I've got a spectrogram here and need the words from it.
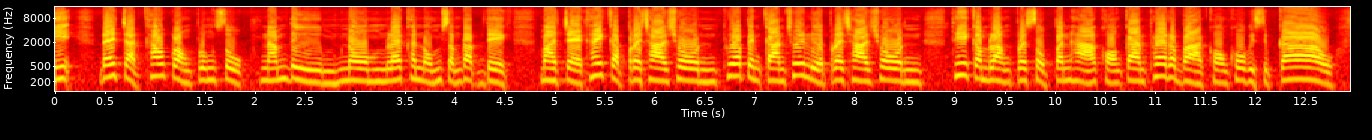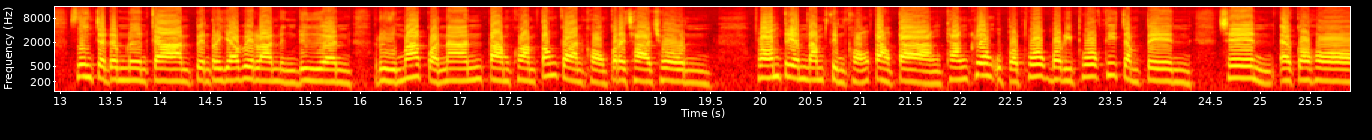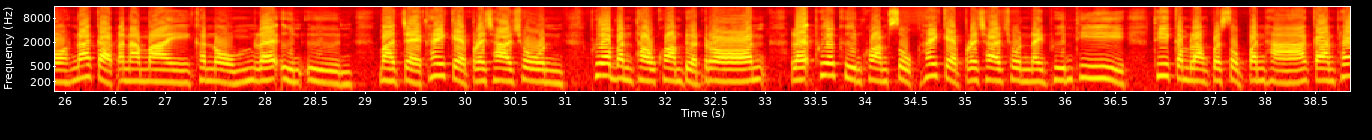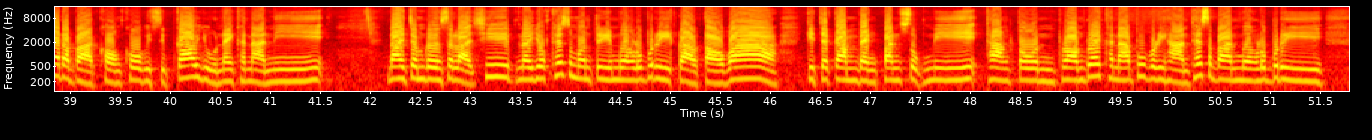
ได้จัดเข้ากล่องปรุงสุกน้ำดื่ม นม และขนมสำหรับเด็ก มาแจกให้กับประชาชน เพื่อเป็นการช่วยเหลือประชาชน ที่กำลังประสบปัญหาของการแพร่ระบาดของโควิด -19 ซึ่งจะดำเนินการเป็นระยะเวลาหนึ่งเดือน หรือมากกว่านั้นตามความต้องการของประชาชน พร้อมเตรียมนำสิ่งของต่างๆ ทั้งเครื่องอุปโภคบริโภคที่จำเป็น เช่น แอลกอฮอล์หน้ากากอนามัย ขนมและอื่นๆ มาแจกให้แก่ประชาชน เพื่อบรรเทาความเดือดร้อน และเพื่อคืนความสุขให้แก่ประชาชนในพื้นที่ ที่กำลังประสบปัญหาการแพร่ระบาดของโควิด -19 อยู่ในขณะนี้ นายจำเริญสละชีพ นายกเทศมนตรีเมืองลบบุรีกล่าวต่อว่า กิจกรรมแบ่งปันสุขนี้ทางตน พร้อมด้วยคณะผู้บริหารเทศบาลเมืองลบบุรี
